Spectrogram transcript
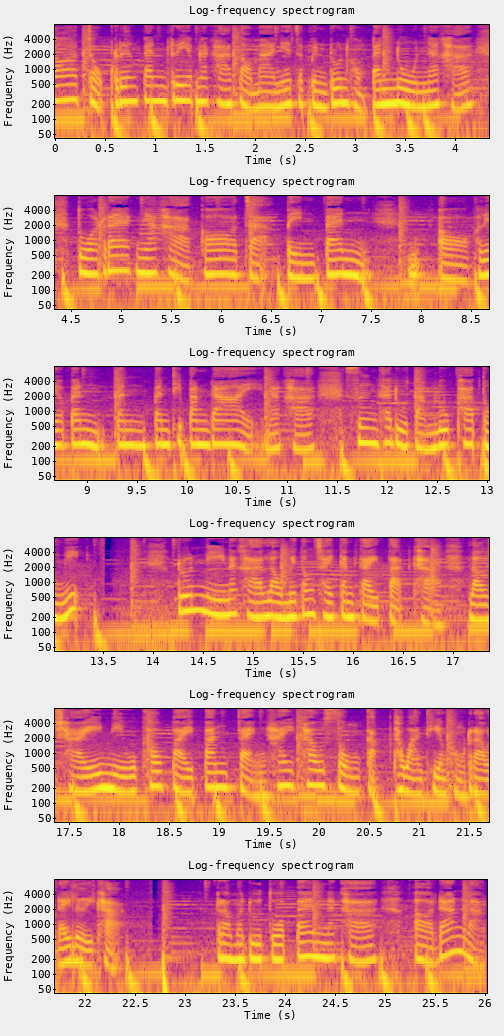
ก็จบเรื่องแป้นเรียบนะคะ ต่อมาเนี่ยจะเป็นรุ่นของแป้นนูนนะคะ ตัวแรกเนี่ยค่ะก็จะเป็นแป้นเออเขาเรียกแป้นแป้นแป้นที่ปั้นได้นะคะ ซึ่งถ้าดูตามรูปภาพตรงนี้รุ่นนี้นะคะเราไม่ต้องใช้กันไกรตัดค่ะ เราใช้นิ้วเข้าไปปั้นแต่งให้เข้าทรงกับทวารเทียมของเราได้เลยค่ะ เรามาดูตัวแป้นนะคะด้านหลัง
